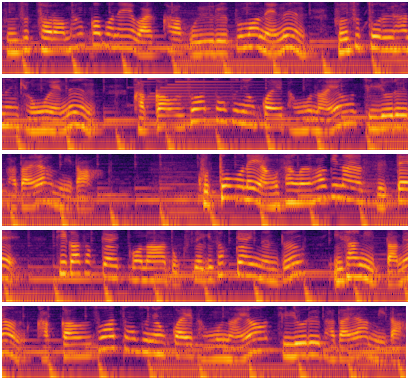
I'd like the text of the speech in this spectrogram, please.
분수처럼 한꺼번에 왈칵 우유를 뿜어내는 분수토를 하는 경우에는 가까운 소아청소년과에 방문하여 진료를 받아야 합니다. 구토물의 양상을 확인하였을 때 피가 섞여 있거나 녹색이 섞여 있는 등 이상이 있다면 가까운 소아청소년과에 방문하여 진료를 받아야 합니다.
